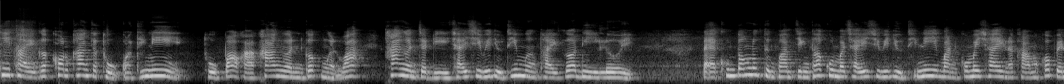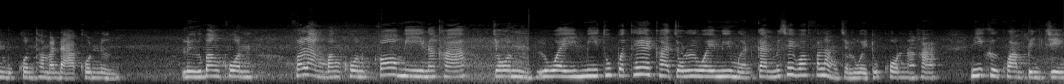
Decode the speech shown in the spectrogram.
ที่ไทยก็ค่อนข้างจะถูกกว่าที่นี่ ถูกเปล่าคะค่าเงินก็เหมือนว่า ค่าเงินจะดีใช้ชีวิตอยู่ที่เมืองไทยก็ดีเลย แต่คุณต้องนึกถึงความจริง ถ้าคุณมาใช้ชีวิตอยู่ที่นี่มันก็ไม่ใช่นะคะ มันก็เป็นบุคคลธรรมดาคนหนึ่ง หรือบางคนฝรั่งบางคนก็มีนะคะ จนรวยมีทุกประเทศค่ะ จนรวยมีเหมือนกัน ไม่ใช่ว่าฝรั่งจะรวยทุกคนนะคะ นี่คือความเป็นจริง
